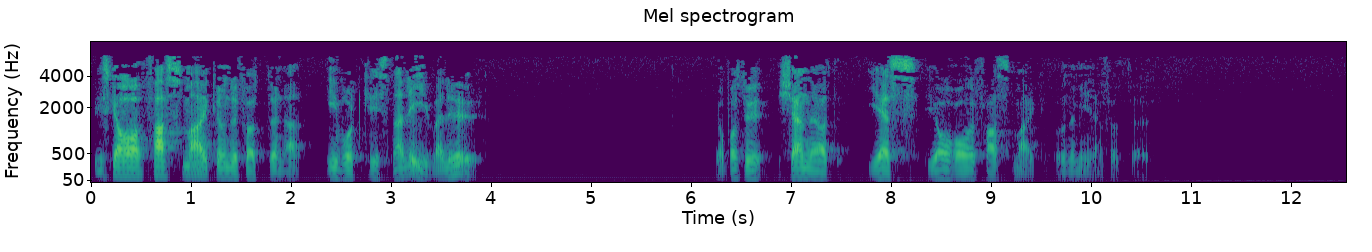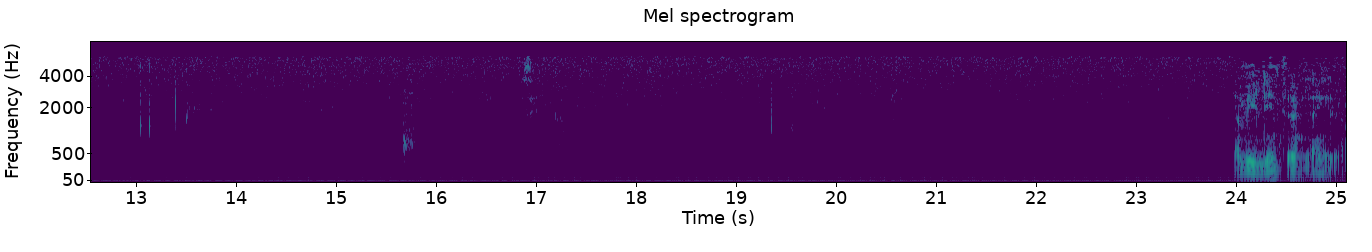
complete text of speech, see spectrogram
Vi ska ha fast mark under fötterna i vårt kristna liv, eller hur? Jag hoppas du känner att yes, jag har fast mark under mina fötter. Jag vill inte längre.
